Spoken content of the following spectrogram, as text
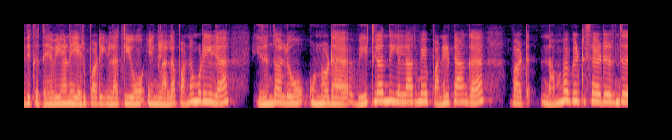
இதுக்கு தேவையான ஏற்பாடு எல்லாத்தையும் எங்களால் பண்ண முடியல. இருந்தாலும் உன்னோட வீட்டிலேருந்து எல்லாருமே பண்ணிட்டாங்க. பட் நம்ம வீட்டு சைடு இருந்து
